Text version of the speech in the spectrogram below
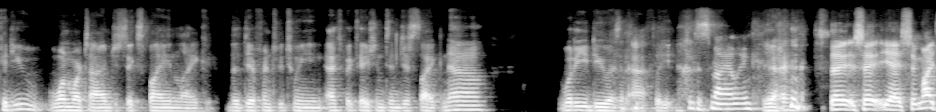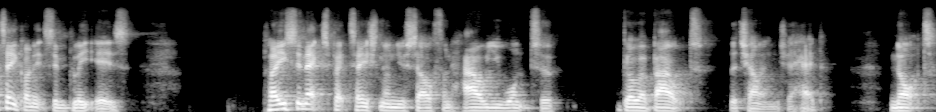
could you one more time just explain like the difference between expectations and just like no what do you do as an athlete he's smiling yeah so so yeah so my take on it simply is place an expectation on yourself and how you want to go about the challenge ahead not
